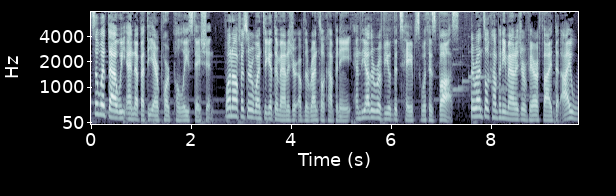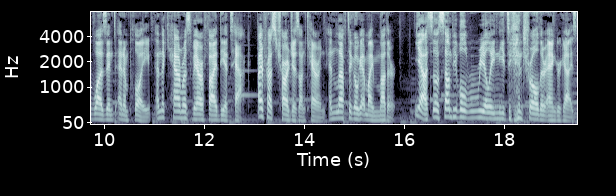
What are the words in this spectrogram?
So, with that, we end up at the airport police station. One officer went to get the manager of the rental company, and the other reviewed the tapes with his boss. The rental company manager verified that I wasn't an employee, and the cameras verified the attack. I pressed charges on Karen and left to go get my mother. Yeah, so some people really need to control their anger, guys.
